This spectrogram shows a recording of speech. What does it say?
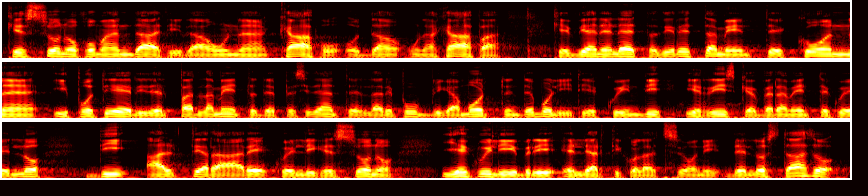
che sono comandati da un capo o da una capa che viene eletta direttamente con eh, i poteri del Parlamento e del Presidente della Repubblica molto indeboliti e quindi il rischio è veramente quello di alterare quelli che sono gli equilibri e le articolazioni dello Stato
